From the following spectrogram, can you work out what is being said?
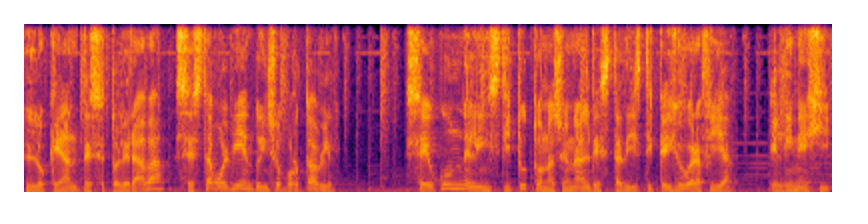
Lo que antes se toleraba se está volviendo insoportable. Según el Instituto Nacional de Estadística y Geografía, el INEGI,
